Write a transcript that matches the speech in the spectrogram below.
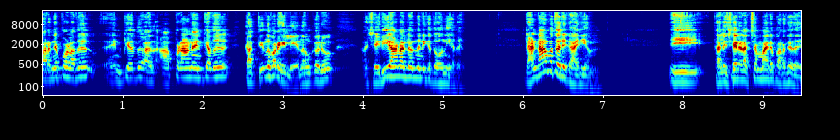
പറഞ്ഞപ്പോൾ അത് എനിക്കത് അപ്പോഴാണ് എനിക്കത് കത്തിന്ന് പറയില്ലേ? നമുക്കൊരു ശരിയാണല്ലോ എന്ന് എനിക്ക് തോന്നിയത്. രണ്ടാമത്തെ ഒരു കാര്യം ഈ തലശ്ശേരി അച്ഛന്മാർ പറഞ്ഞത്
